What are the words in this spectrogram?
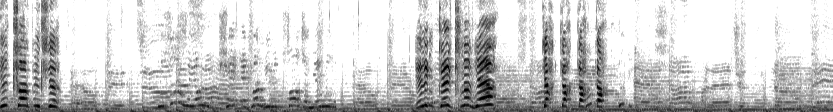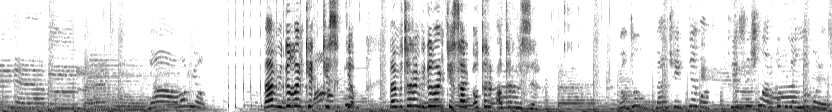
İlk çarpı yükle. Dursana be yavrum. Şey ekran görüntüsü alacağım. Yarın Gelin gel Çınar gel. Gel gel gel gel. Ben videodan ke- kesit yap. Ben bir tane videodan keser atarım, atarım size. Yok yok ben çektim bak. PlayStation arka planına koyarım.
